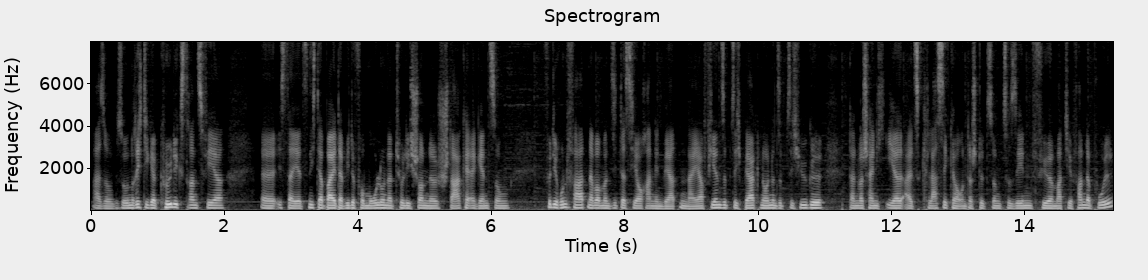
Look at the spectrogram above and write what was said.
Also so ein richtiger Königstransfer äh, ist da jetzt nicht dabei. Davide Formolo natürlich schon eine starke Ergänzung für die Rundfahrten, aber man sieht das hier auch an den Werten. Naja, 74 Berg, 79 Hügel, dann wahrscheinlich eher als Klassiker-Unterstützung zu sehen für Mathieu van der Poel.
